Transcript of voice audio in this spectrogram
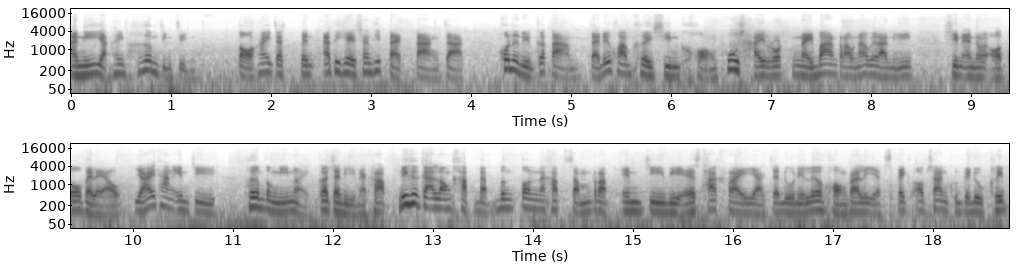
อันนี้อยากให้เพิ่มจริง ๆ ต่อให้จะเป็นแอปพลิเคชันที่แตกต่างจากคนอื่นๆก็ตาม แต่ด้วยความเคยชินของผู้ใช้รถในบ้านเราณเวลานี้ชิน Android Auto ไปแล้ว อยากให้ทาง MG เพิ่มตรงนี้หน่อยก็จะดีนะครับ นี่คือการลองขับแบบเบื้องต้นนะครับสำหรับ MG VS ถ้าใครอยากจะดูในเรื่องของรายละเอียด Spec Option คุณไปดูคลิป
